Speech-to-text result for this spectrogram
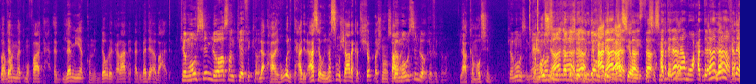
وتمت مفاتح لم يكن الدوري العراقي قد بدأ بعد. كموسم لو أصلا كفكرة. لا هاي هو الاتحاد الآسيوي نص مشاركة الشرطة شلون صار كموسم لو كفكرة. لا كموسم. كموسم يعني كموسم. لا لا لا الاتحاد لا لا بس حتى. لا لا مو حتى لا، لا لا، لا خلي حتى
